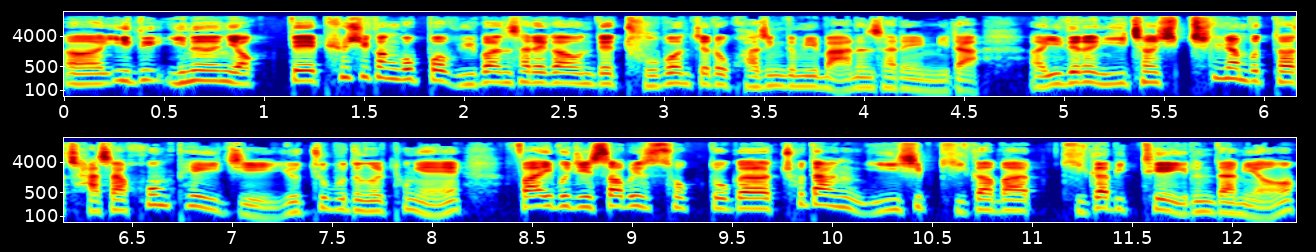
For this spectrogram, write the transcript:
어, 이는 역대 표시광고법 위반 사례 가운데 두 번째로 과징금이 많은 사례입니다. 어, 이들은 2017년부터 자사 홈페이지, 유튜브 등을 통해 5G 서비스 속도가 초당 20기가 기가비트에 이른다며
